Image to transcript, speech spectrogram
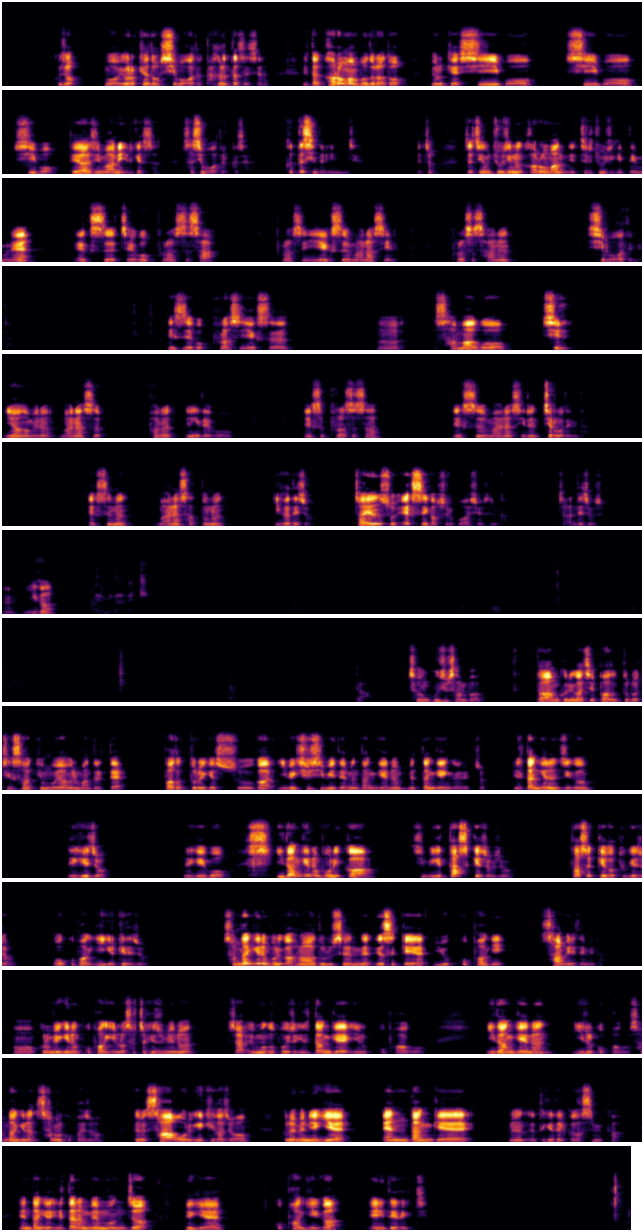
그죠? 뭐 이렇게도 15가 되고 다 그런 뜻이잖아. 일단 가로만 보더라도 이렇게 15, 15, 15 돼야지만이 이렇게 45가 될 거잖아. 그 뜻입니다. 이 문제가. 됐죠? 자, 지금 주지는 가로만 이틀이 주지기 때문에 x제곱 플러스 4 플러스 2x 마이너스 1 플러스 4는 15가 됩니다. x제곱 플러스 2x 어, 3하고 7 이항하면은 마이너스 8은 0이 되고 x 플러스 4 x 마이너스 1은 제로가 됩니다. x는 마이너스 4 또는 2가 되죠. 자연수 x의 값을 구하셔야 하니까 자, 안 되죠. 2가 됩니다. 이렇게. 자, 1093번. 다음 그림과 같이 바둑돌로 직사각형 모양을 만들 때 바둑돌의 개수가 270이 되는 단계는 몇 단계인가 그랬죠. 1단계는 지금 4개죠. 4개고 2단계는 보니까 지금 이게 5개죠. 5개가 2개죠. 5 곱하기 2 이렇게 되죠. 3단계는 보니까 하나, 둘, 셋, 넷, 6개에 6 곱하기 3 1이 됩니다. 어, 그럼 여기는 곱하기 1로 살짝 해주면은 자, 뭔가 보이죠? 1단계 1 곱하고 2단계는 2를 곱하고 3단계는 3을 곱하죠. 그 다음에 4, 5, 6 이렇게 가죠. 그러면 여기에 n단계는 어떻게 될 것 같습니까? n단계는 일단은 맨 먼저 여기에 곱하기가 n이 돼야 되겠지.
